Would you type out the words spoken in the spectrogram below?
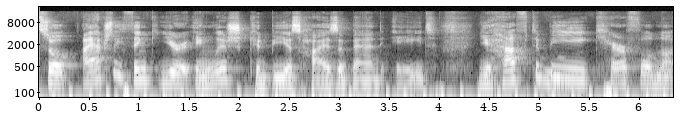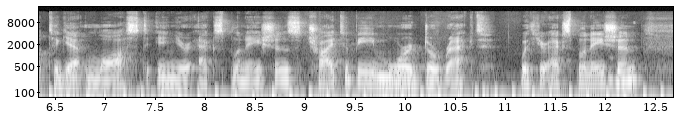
so I actually think your English could be as high as a band 8. You have to be careful not to get lost in your explanations. Try to be more mm-hmm. direct with your explanation. Mm-hmm.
